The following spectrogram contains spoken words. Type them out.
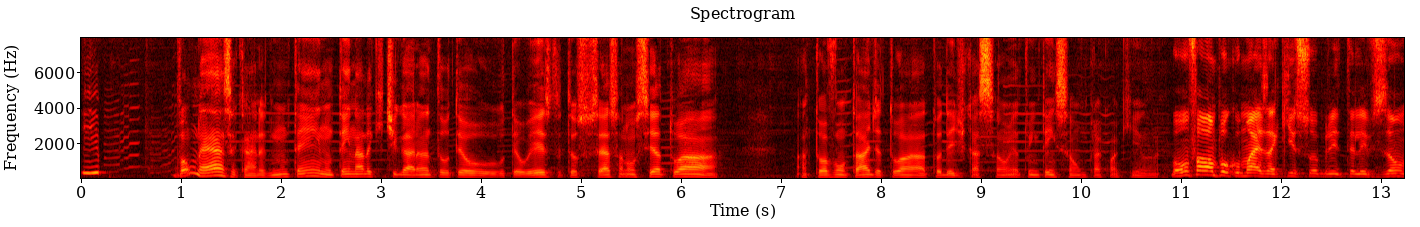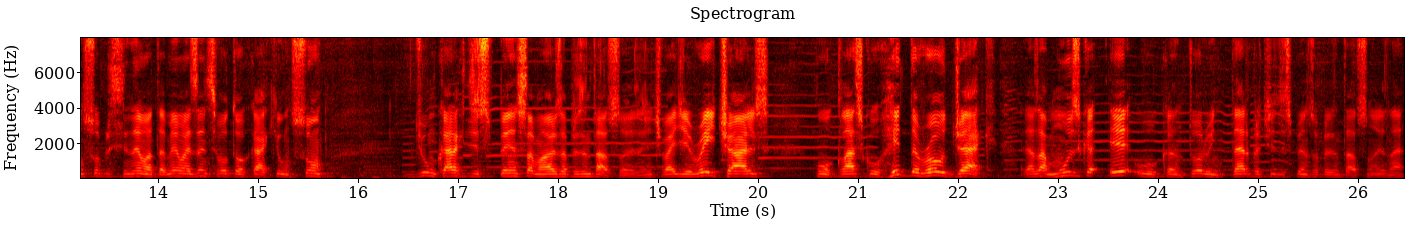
E vamos nessa, cara. Não tem, não tem nada que te garanta o teu, o teu êxito, o teu sucesso, a não ser a tua, a tua vontade, a tua, a tua dedicação e a tua intenção para com aquilo. Né? Bom, vamos falar um pouco mais aqui sobre televisão, sobre cinema também, mas antes eu vou tocar aqui um som de um cara que dispensa maiores apresentações. A gente vai de Ray Charles com o clássico Hit the Road Jack. Aliás, a música e o cantor, o intérprete dispensam apresentações, né?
